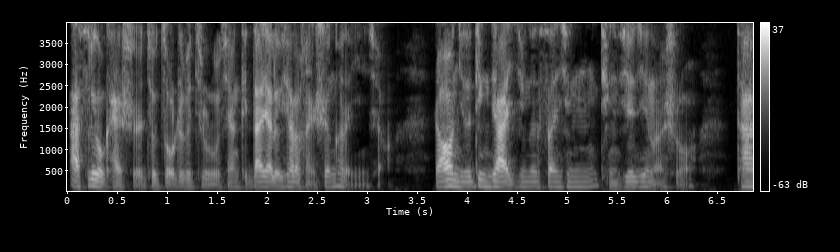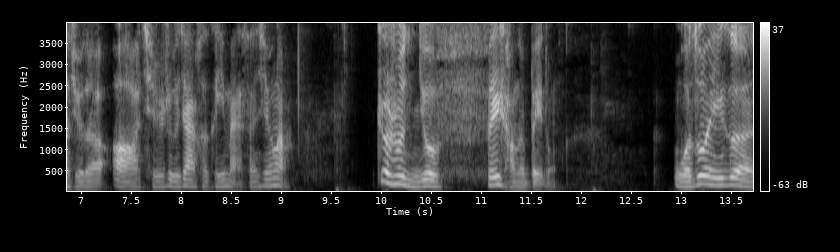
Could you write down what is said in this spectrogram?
S 六开始就走这个技术路线，给大家留下了很深刻的印象。然后你的定价已经跟三星挺接近的时候，大家觉得啊，其实这个价格可以买三星了。这时候你就非常的被动。我作为一个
